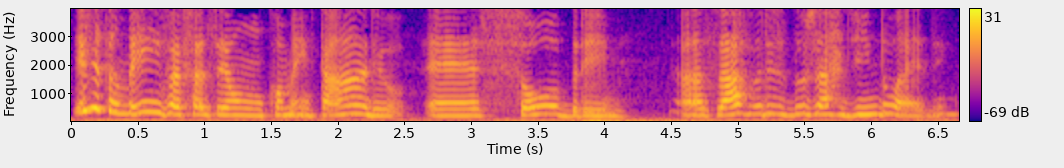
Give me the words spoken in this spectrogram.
Ele também vai fazer um comentário é, sobre as árvores do jardim do Éden.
